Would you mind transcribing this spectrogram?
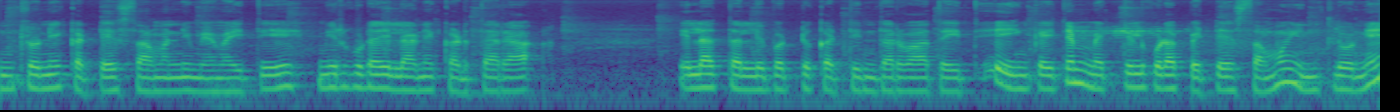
ఇంట్లోనే కట్టేస్తామండి మేమైతే. మీరు కూడా ఇలానే కడతారా? ఇలా తల్లిబొట్టు కట్టిన తర్వాత అయితే ఇంకైతే మెట్టెలు కూడా పెట్టేస్తాము ఇంట్లోనే.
